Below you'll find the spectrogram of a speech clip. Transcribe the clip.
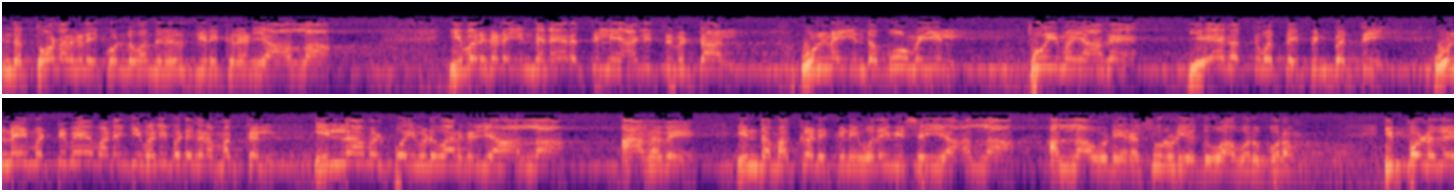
இந்த தோழர்களை கொண்டு வந்து நிறுத்தி இருக்கிறேன் யா அல்லா இவர்களை இந்த நேரத்தில் நீ அழித்து விட்டால் உன்னை இந்த பூமியில் தூய்மையாக ஏகத்துவத்தை பின்பற்றி உன்னை மட்டுமே வணங்கி வழிபடுகிற மக்கள் இல்லாமல் போய்விடுவார்கள் யா அல்லாஹ். ஆகவே இந்த மக்களுக்கு நீ உதவி செய்ய அல்லாஹ் அல்லாஹ்வுடைய ரசூலுடைய துவா ஒரு புறம். இப்பொழுது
